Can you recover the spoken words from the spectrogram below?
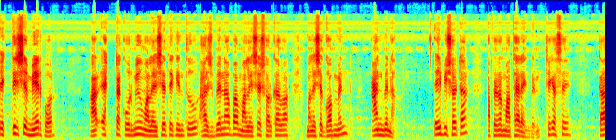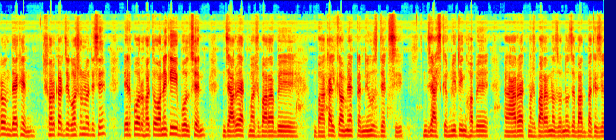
একত্রিশে মের পর আর একটা কর্মীও মালয়েশিয়াতে কিন্তু আসবে না বা মালয়েশিয়া সরকার বা মালয়েশিয়া গভর্নমেন্ট আনবে না। এই বিষয়টা আপনারা মাথায় রাখবেন। ঠিক আছে? কারণ দেখেন, সরকার যে ঘোষণা দিছে, এরপর হয়তো অনেকেই বলছেন যে আরও এক মাস বাড়াবে বা কালকে আমি একটা নিউজ দেখছি যে আজকে মিটিং হবে আরও এক মাস বাড়ানোর জন্য যে বাদ বাকি যে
